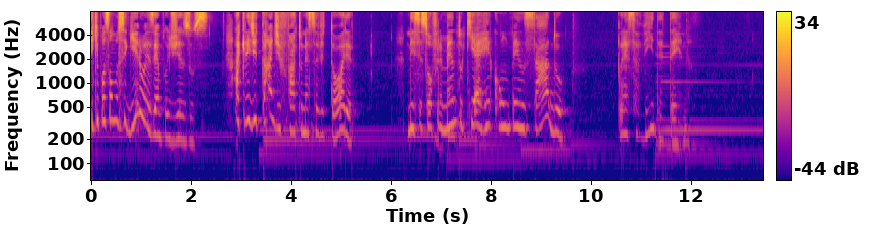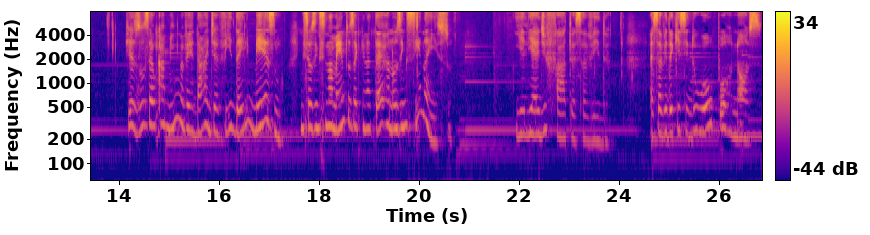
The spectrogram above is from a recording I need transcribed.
E que possamos seguir o exemplo de Jesus. Acreditar de fato nessa vitória, nesse sofrimento que é recompensado por essa vida eterna. Jesus é o caminho, a verdade, a vida, Ele mesmo, em seus ensinamentos aqui na terra, nos ensina isso. E Ele é de fato essa vida essa vida que se doou por nós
